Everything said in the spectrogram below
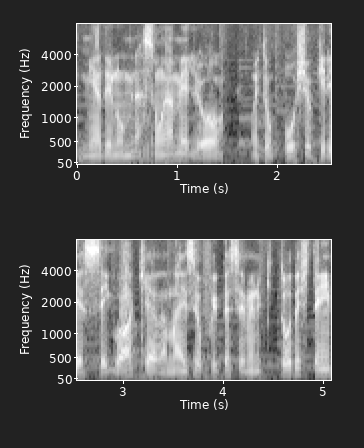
minha denominação é a melhor. Ou então, poxa, eu queria ser igual àquela, mas eu fui percebendo que todas têm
